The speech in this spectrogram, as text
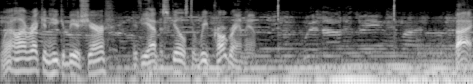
Well, I reckon he could be a sheriff, if you have the skills to reprogram him. Bye.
